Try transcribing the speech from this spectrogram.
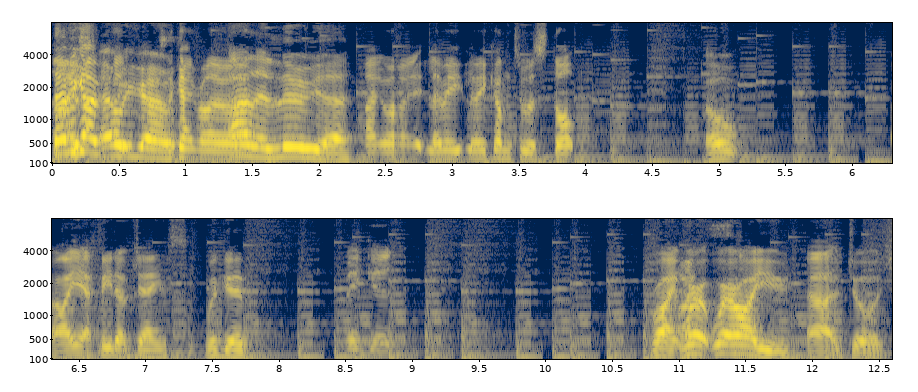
There we go. There we go. Okay, right, right. Hallelujah. Right, right, right. Let me let me come to a stop. Oh. Oh yeah, feed up James. We're good. We're good. Right, where where are you, uh, George?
